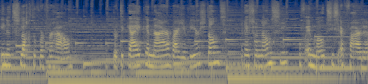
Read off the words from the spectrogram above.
in het slachtofferverhaal. Door te kijken naar waar je weerstand, resonantie of emoties ervaarde.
